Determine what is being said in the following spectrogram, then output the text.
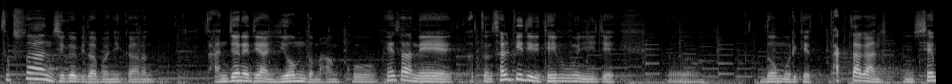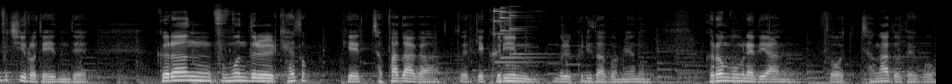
특수한 직업이다 보니까는 안전에 대한 위험도 많고 회사 내 어떤 설비들이 대부분이 이제 어, 너무 이렇게 딱딱한 세부치로 되어 있는데 그런 부분들을 계속 이렇게 접하다가 또 이렇게 그림을 그리다 보면은 그런 부분에 대한 또 정화도 되고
